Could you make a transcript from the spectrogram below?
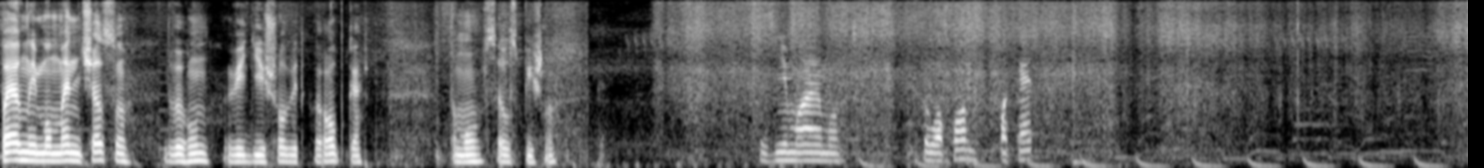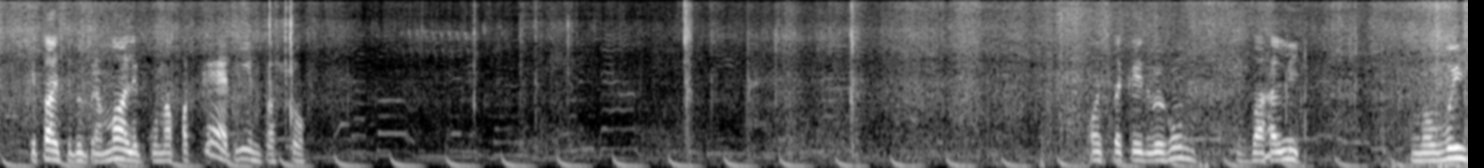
певний момент часу двигун відійшов від коробки, тому все успішно. Знімаємо телефон, пакет. Китайці тут прям наліпку на пакет, їм та що. Ось такий двигун взагалі новий,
